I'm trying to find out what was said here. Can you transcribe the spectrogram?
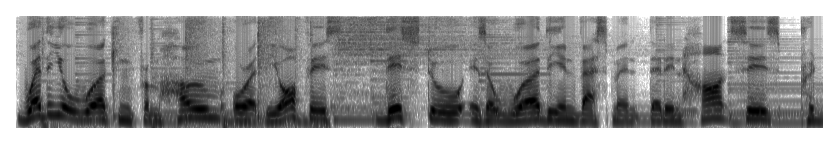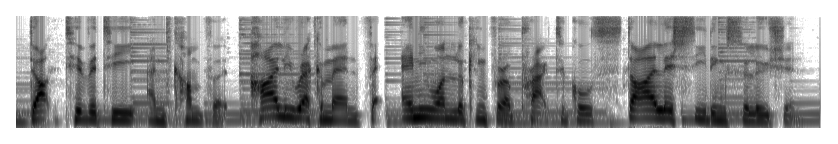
Whether you're working from home or at the office, this stool is a worthy investment that enhances productivity and comfort. Highly recommend for anyone looking for a practical, stylish seating solution.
